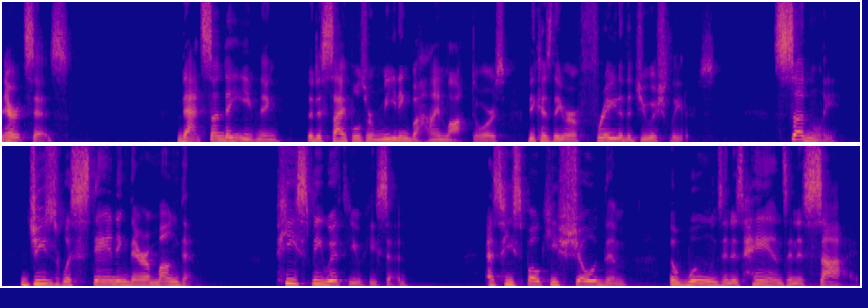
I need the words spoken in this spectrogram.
There it says, That Sunday evening, the disciples were meeting behind locked doors because they were afraid of the Jewish leaders. Suddenly, Jesus was standing there among them. Peace be with you, he said. As he spoke, he showed them the wounds in his hands and his side.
